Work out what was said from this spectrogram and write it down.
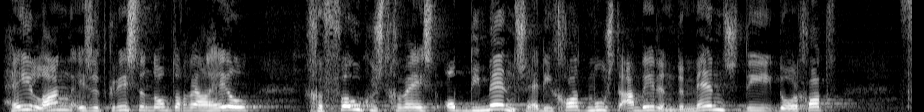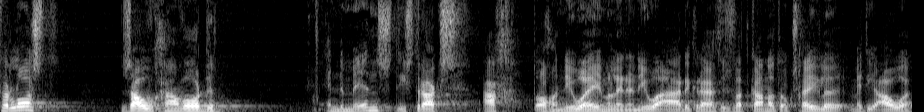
Heel lang is het christendom toch wel heel gefocust geweest op die mens, hè, die God moest aanbidden. De mens die door God verlost zou gaan worden. En de mens die straks, ach, toch een nieuwe hemel en een nieuwe aarde krijgt, dus wat kan het ook schelen met die oude?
